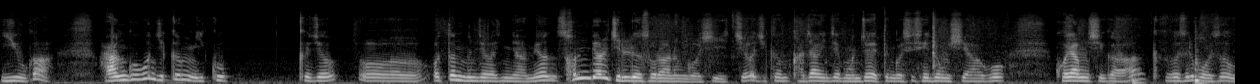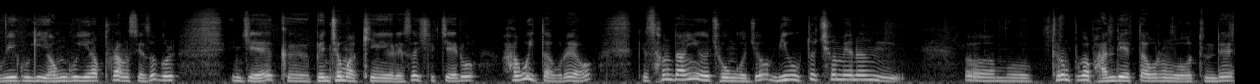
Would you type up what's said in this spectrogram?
이유가 한국은 지금 입국 그죠 어 어떤 문제가 있냐면 선별 진료소라는 것이 있죠. 지금 가장 이제 먼저 했던 것이 세종시하고 고양시가 그것을 보면서 외국이 영국이나 프랑스에서 그걸 이제 그 벤처마킹을 해서 실제로 하고 있다고 그래요. 그래서 상당히 좋은 거죠. 미국도 처음에는 어 뭐 트럼프가 반대했다고 그러는 것 같은데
